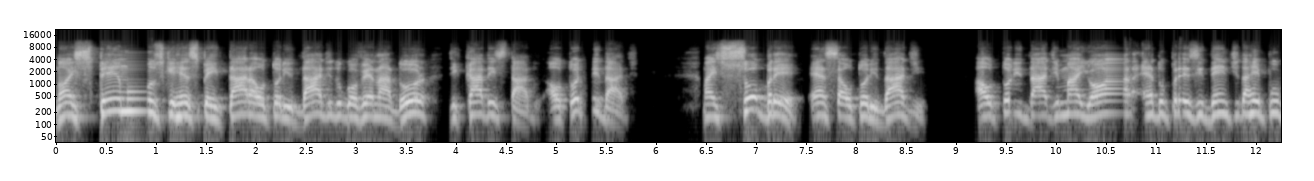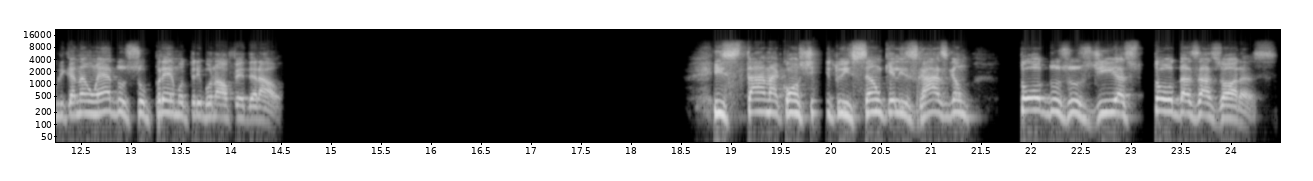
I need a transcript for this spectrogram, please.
Nós temos que respeitar a autoridade do governador de cada estado, autoridade. Mas sobre essa autoridade, a autoridade maior é do presidente da República, não é do Supremo Tribunal Federal. Está na Constituição que eles rasgam todos os dias, todas as horas.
